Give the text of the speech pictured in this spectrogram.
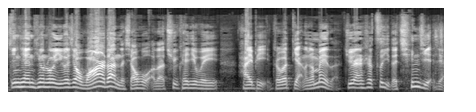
今天听说一个叫王二蛋的小伙子去 KTV happy，这不点了个妹子，居然是自己的亲姐姐，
